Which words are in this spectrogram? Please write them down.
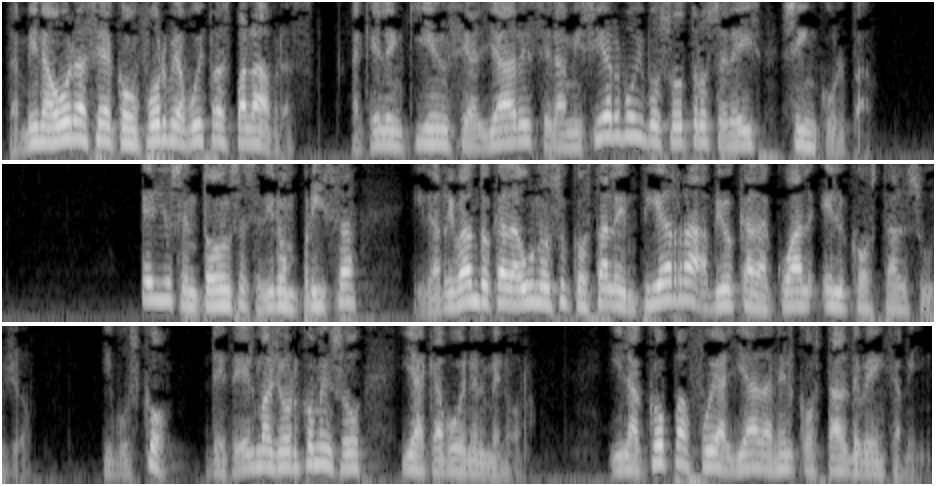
También ahora sea conforme a vuestras palabras. Aquel en quien se hallare será mi siervo y vosotros seréis sin culpa. Ellos entonces se dieron prisa, y derribando cada uno su costal en tierra, abrió cada cual el costal suyo. Y buscó, desde el mayor comenzó y acabó en el menor. Y la copa fue hallada en el costal de Benjamín.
